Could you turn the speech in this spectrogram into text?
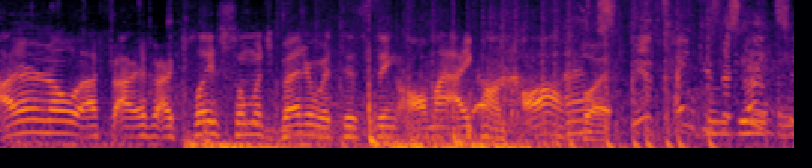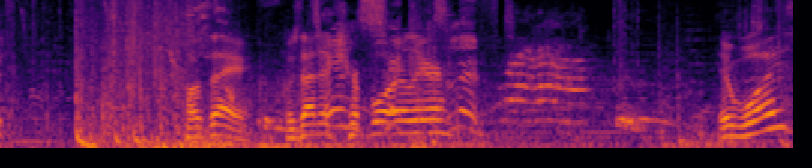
I don't know. I, I, I play so much better with this thing, all my icons off, but Their tank is Jose. was that a triple earlier? Left. It was?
